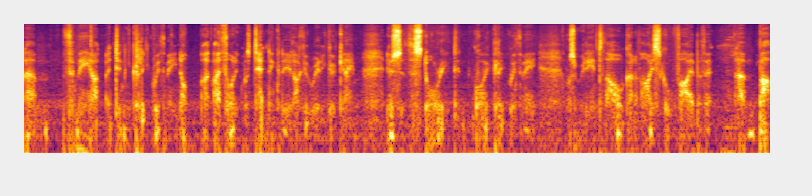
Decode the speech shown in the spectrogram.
um, for me it didn't click with me. Not I, I thought it was technically like a really good game. It was the story didn't quite click with me. I wasn't really into the whole kind of high school vibe of it. Um, but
